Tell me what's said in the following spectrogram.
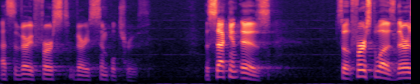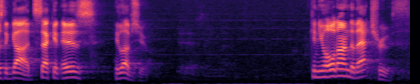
That's the very first, very simple truth. The second is so the first was, there is the God. Second is, he loves you. Can you hold on to that truth?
